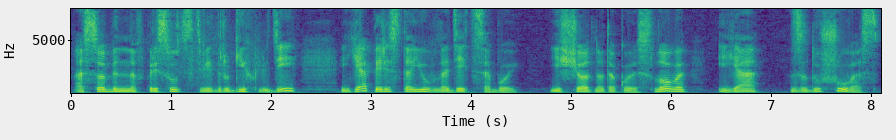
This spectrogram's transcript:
особенно в присутствии других людей, я перестаю владеть собой. Еще одно такое слово, и я задушу вас».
